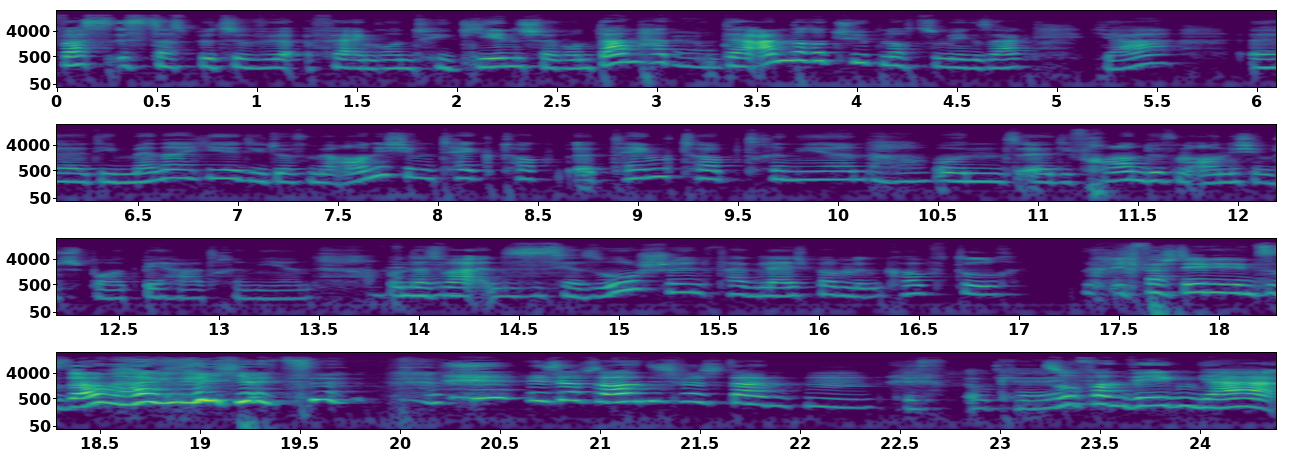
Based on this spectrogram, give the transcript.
was ist das bitte für, für ein Grund, hygienischer Grund? Dann hat der andere Typ noch zu mir gesagt, ja, äh, die Männer hier, die dürfen ja auch nicht im Tanktop, äh, Tanktop trainieren und äh, die Frauen dürfen auch nicht im Sport BH trainieren. Und das war, das ist ja so schön vergleichbar mit dem Kopftuch. Ich verstehe den Zusammenhang nicht jetzt. Ich hab's auch nicht verstanden. Ist okay. So von wegen, ja,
